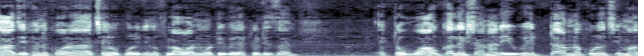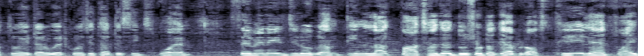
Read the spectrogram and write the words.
কাজ এখানে করা আছে উপরে কিন্তু ফ্লাওয়ার মোটিভের একটা ডিজাইন একটা ওয়াও কালেকশন আর এই ওয়েটটা আমরা করেছি মাত্র, এটার ওয়েট করেছি thirty six point seven eight zero gram তিন লাখ পাঁচ হাজার দুশো টাকা approx three lakh five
